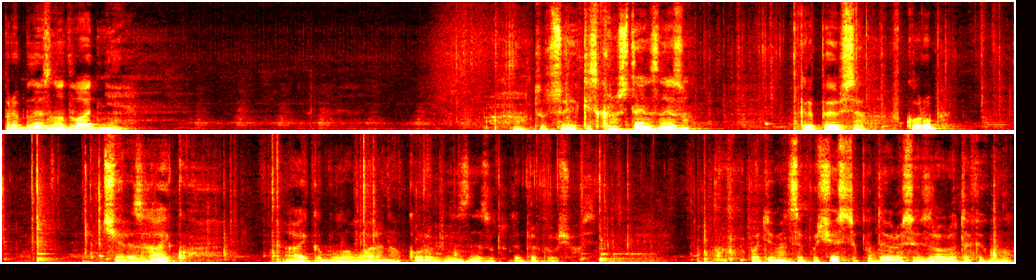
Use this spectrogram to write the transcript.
приблизно два дні. Тут ще якийсь кронштейн знизу. Кріпився в короб через гайку. Гайка була варена в короб, він знизу туди прикручувався. Потім я це почистю, подивлюся і зроблю так, як було.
